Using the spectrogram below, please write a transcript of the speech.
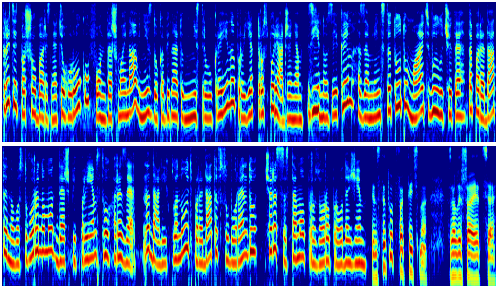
31 березня цього року фонд держмайна вніс до Кабінету міністрів України проєкт розпорядження, згідно з яким землі інституту мають вилучити та передати новоствореному держпідприємству резерв. Надалі їх планують передати в суборенду через систему Прозоро-продажі. Інститут фактично залишається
